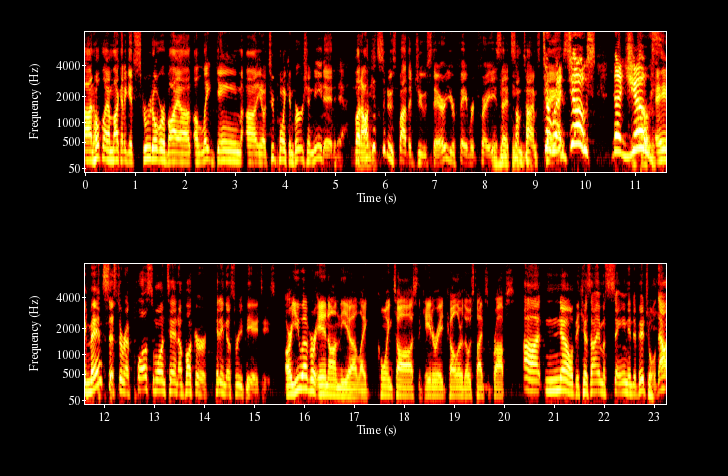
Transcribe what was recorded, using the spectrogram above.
Uh, and hopefully, I'm not going to get screwed over by a, a late game, uh, you know, two point conversion needed. Yeah. But I'll Mm. get seduced by the juice there, your favorite phrase that sometimes to pays. reduce the juice. Amen, sister, at plus 110, a Butker hitting those three PATs. Are you ever in on the uh, like coin toss, the Gatorade color, those types of props? Uh, no, because I am a sane individual. Now,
